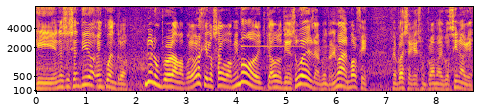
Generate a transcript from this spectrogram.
y en ese sentido encuentro, no era un programa, pero la verdad es que los hago a mi modo y cada uno tiene su vuelta, el pregunta animal, Morphy, me parece que es un programa de cocina que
